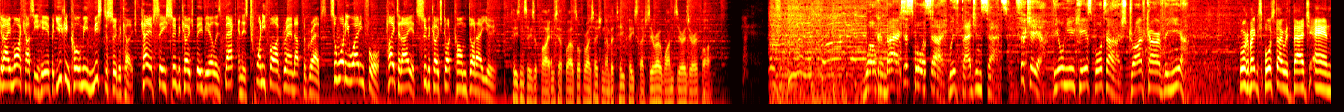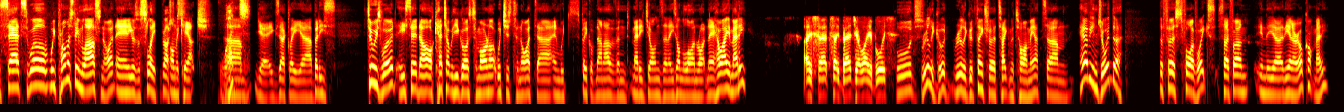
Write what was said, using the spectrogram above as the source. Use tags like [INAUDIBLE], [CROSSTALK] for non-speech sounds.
G'day, Mike Hussey here, but you can call me Mr. Supercoach. KFC Supercoach BBL is back and there's 25 grand up for grabs. So what are you waiting for? Play today at supercoach.com.au. T's and C's apply. New South Wales authorisation number TP slash 01005. Welcome back to Sports Day with Badge and Sats. For Kia, the all new Kia Sportage, drive car of the year. Welcome back to Sports Day with Badge and Sats. Well, we promised him last night and he was asleep Brushed on the us. couch. Um, What? yeah, exactly. Uh, but he's, to his word, he said, "Oh, I'll catch up with you guys tomorrow night, which is tonight. Uh, and we speak of none other than Matty Johns, and he's on the line right now. How are you, Matty? Hey, Sats. Hey, Badge. How are you, boys? Good. Really good. Really good. Thanks for taking the time out. Um, how have you enjoyed the the first five weeks so far in, in the uh, the NRL comp, Matty?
